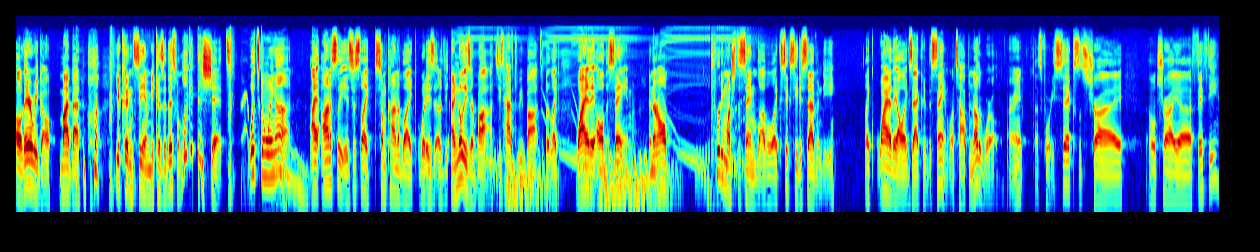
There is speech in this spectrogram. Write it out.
Oh, there we go. My bad. you couldn't see him because of this one. Look at this shit. What's going on? I honestly, it's just like some kind of like, what is? I know these are bots. These have to be bots, but like, why are they all the same? And they're all pretty much the same level, like 60 to 70. Like, why are they all exactly the same? Let's hop another world. All right, that's 46. Let's try. We'll try uh, 50.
